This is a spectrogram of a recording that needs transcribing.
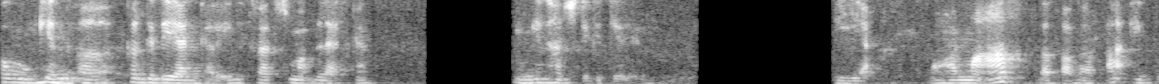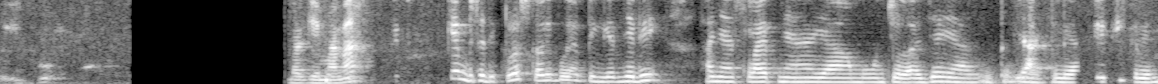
Oh mungkin uh, kegedean kali ini 115 kan. Mungkin harus dikecilin. Iya, mohon maaf Bapak-bapak, Ibu-ibu. Bagaimana? mungkin bisa di close kali Bu yang pinggir. Jadi hanya slide-nya yang muncul aja yang itu ya, yang terlihat di screen.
